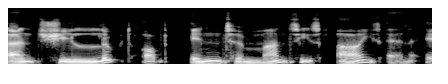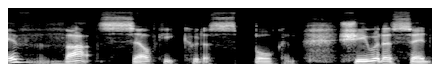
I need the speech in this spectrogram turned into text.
And she looked up into Mansie's eyes, and if that Selkie could have spoken, she would have said,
